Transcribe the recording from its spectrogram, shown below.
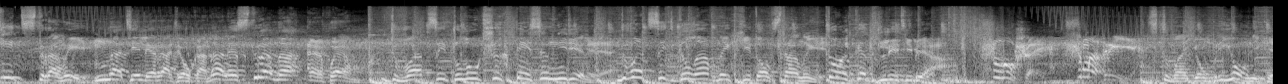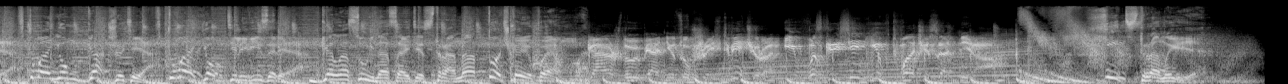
Хит страны на телерадиоканале «Страна FM». 20 лучших песен недели. 20 главных хитов страны. Только для тебя. Слушай, смотри. В твоем приемнике, в твоем гаджете, в твоем телевизоре. Голосуй на сайте страна.фм. Каждую пятницу в 6 вечера и в воскресенье в 2 часа дня. Хит страны.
